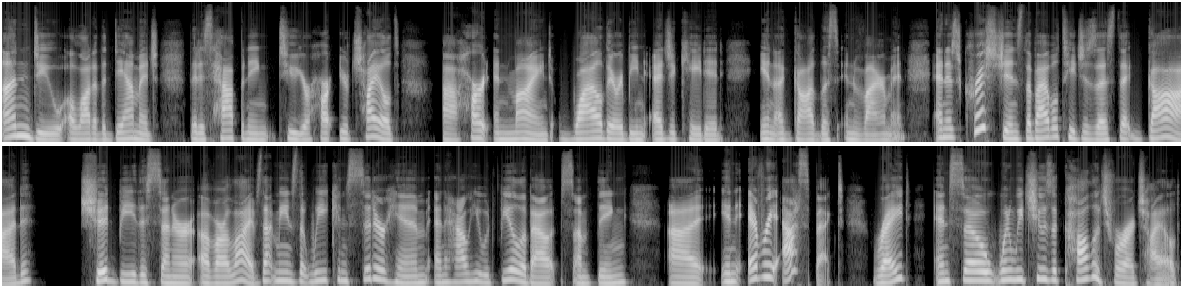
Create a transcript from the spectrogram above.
undo a lot of the damage that is happening to your heart, your child's uh, heart and mind while they're being educated in a godless environment. And as Christians, the Bible teaches us that God should be the center of our lives. That means that we consider him and how he would feel about something uh, in every aspect, right? And so when we choose a college for our child,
